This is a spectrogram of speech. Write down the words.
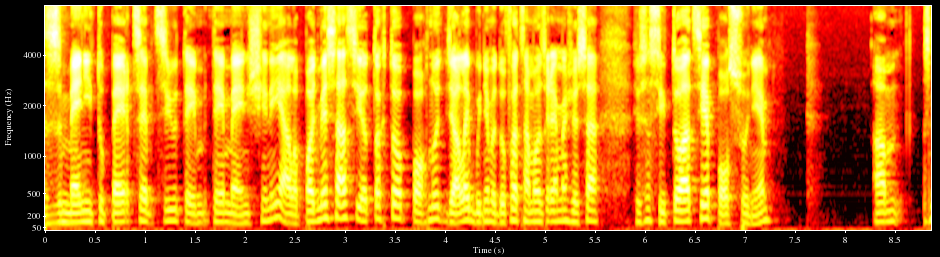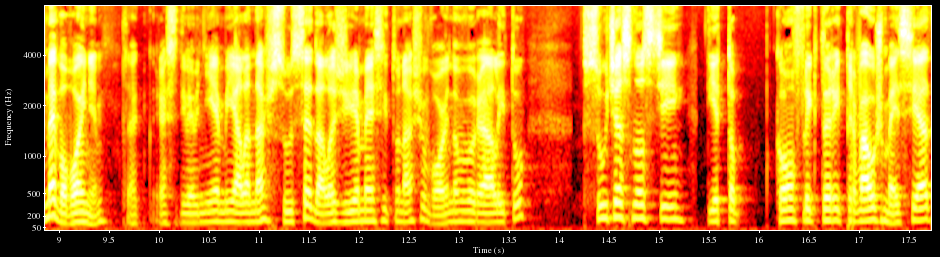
zmení tú percepciu tej, tej menšiny, ale poďme sa asi od tohto pohnúť ďalej. Budeme dúfať samozrejme, že sa, že sa situácia posunie. Um, sme vo vojne, tak respektíve nie my, ale náš sused, ale žijeme si tu našu vojnovú realitu. V súčasnosti je to konflikt, ktorý trvá už mesiac.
